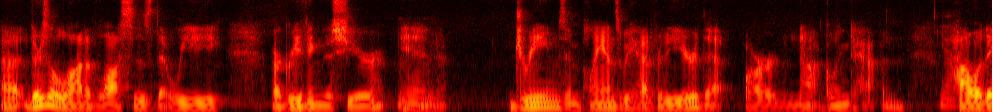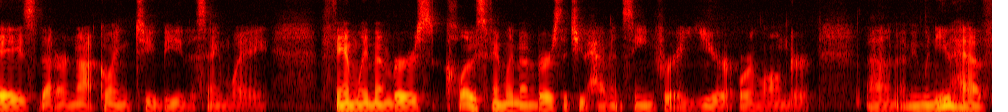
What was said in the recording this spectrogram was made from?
uh, there's a lot of losses that we are grieving this year in dreams and plans we had for the year that are not going to happen. Yeah. Holidays that are not going to be the same way. Family members, close family members that you haven't seen for a year or longer. Um, I mean, when you have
